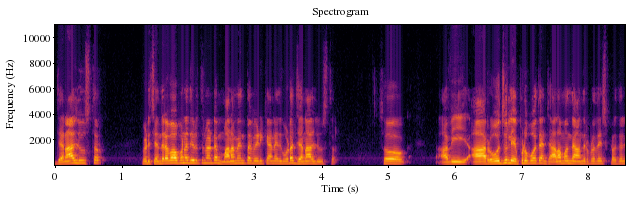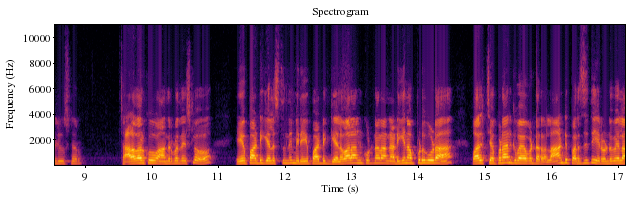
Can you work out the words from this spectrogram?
జనాలు చూస్తారు. వీడు చంద్రబాబున తిడుతున్నట్టే మనం ఎంత వీడికి అనేది కూడా జనాలు చూస్తారు. సో అవి ఆ రోజులు ఎప్పుడు పోతే అని చాలామంది ఆంధ్రప్రదేశ్ ప్రజలు చూసినారు. చాలా వరకు ఆంధ్రప్రదేశ్లో ఏ పార్టీ గెలుస్తుంది మీరు ఏ పార్టీ గెలవాలనుకుంటున్నారు అని అడిగినప్పుడు కూడా వాళ్ళు చెప్పడానికి భయపడ్డారు. అలాంటి పరిస్థితి రెండు వేల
